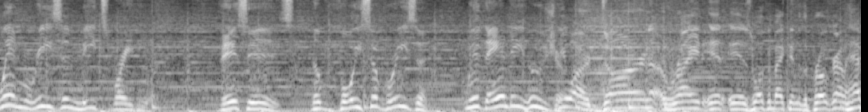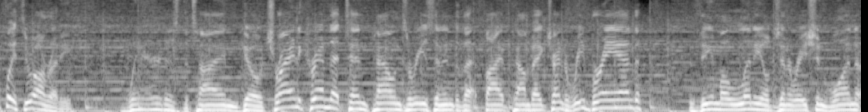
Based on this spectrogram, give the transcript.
When reason meets radio. This is the voice of reason with Andy Hooser. You are darn right. It is. Welcome back into the program. Halfway through already. Where does the time go? Trying to cram that 10 pounds reason into that five pound bag, trying to rebrand the millennial generation one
